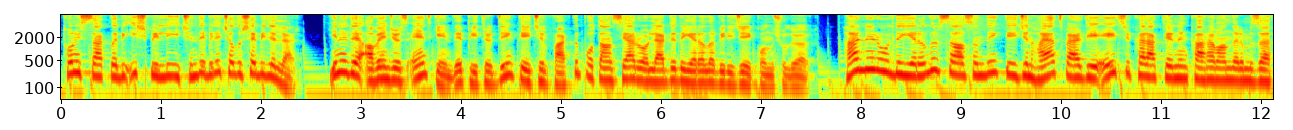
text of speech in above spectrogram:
Tony Stark'la bir işbirliği içinde bile çalışabilirler. Yine de Avengers Endgame'de Peter Dinklage'in farklı potansiyel rollerde de yer alabileceği konuşuluyor. Her ne rolde yer alırsa alsın Dinklage'in hayat verdiği Eitri karakterinin kahramanlarımıza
